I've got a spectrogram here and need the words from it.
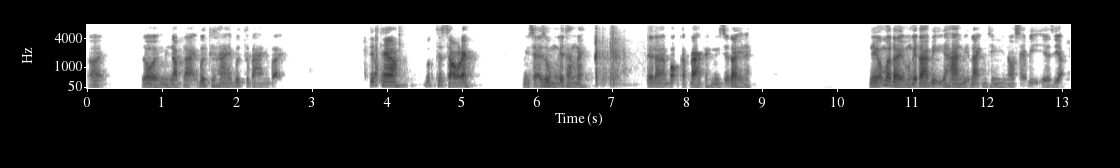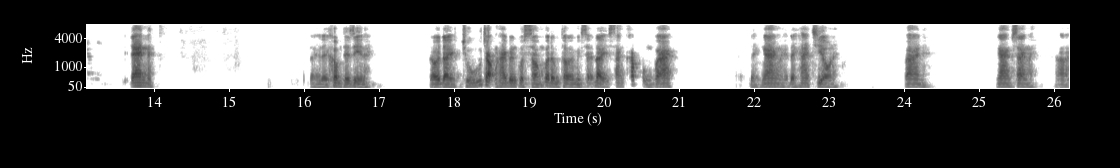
Đấy. Rồi mình lặp lại bước thứ hai bước thứ ba như vậy. Tiếp theo bước thứ sáu này. Mình sẽ dùng cái thằng này. Đây là bọ cặp bạc này mình sẽ đẩy này nếu mà đẩy mà người ta bị hàn, bị lạnh thì nó sẽ bị ờ, gì ạ? Bị đen này. Đẩy đây không thấy gì này. Rồi đẩy chú trọng hai bên cuộc sống và đồng thời mình sẽ đẩy sang khắp vùng vai. Đẩy ngang này, đẩy hai chiều này, vai này, ngang sang này. Đó.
